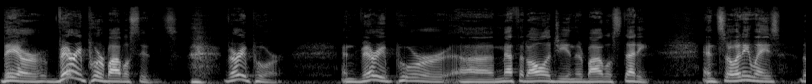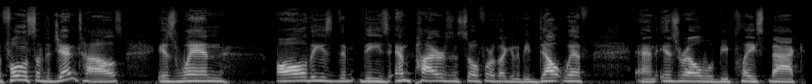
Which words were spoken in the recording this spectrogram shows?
they are very poor Bible students. very poor. And very poor uh, methodology in their Bible study. And so, anyways, the fullness of the Gentiles is when all these, these empires and so forth are going to be dealt with, and Israel will be placed back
